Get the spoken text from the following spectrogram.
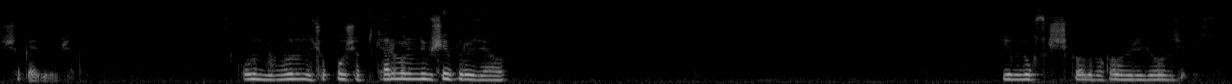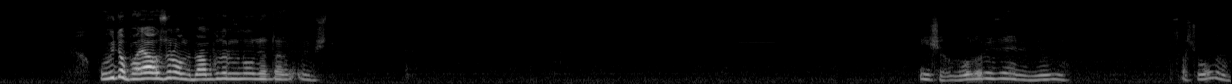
Şaka yapıyorum şaka. Oğlum bu bölümde çok boş yaptık. Her bölümde bir şey yapıyoruz ya. Yirmi dokuz kişi kaldı. Bakalım birinci olabilecek miyiz? Bu video bayağı uzun oldu. Ben bu kadar uzun olacağını tahmin etmemiştim. İnşallah oluruz yani. Niye olmuyor? Saçma olur mu?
